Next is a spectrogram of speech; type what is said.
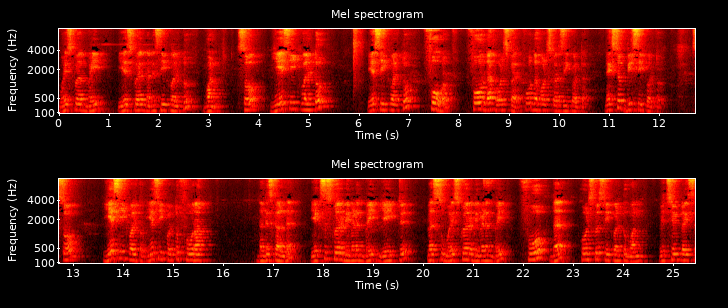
y square by a square that is equal to 1. So a is equal to a is equal to 4 4 the whole square. 4 the whole square is equal to. Next b is equal to. So a is equal to a is equal to 4 uh, that is called x square divided by 8 plus y square divided by 4 the whole square is equal to 1 which implies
